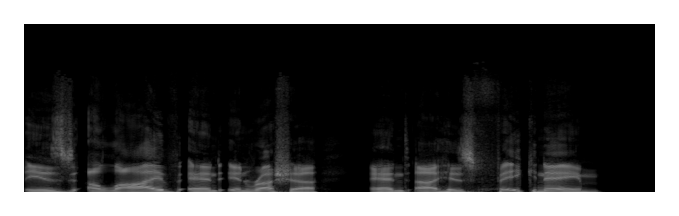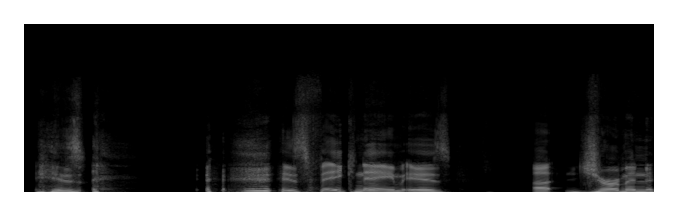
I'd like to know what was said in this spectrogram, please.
is alive and in Russia, and uh, his fake name, his his fake name is uh, German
